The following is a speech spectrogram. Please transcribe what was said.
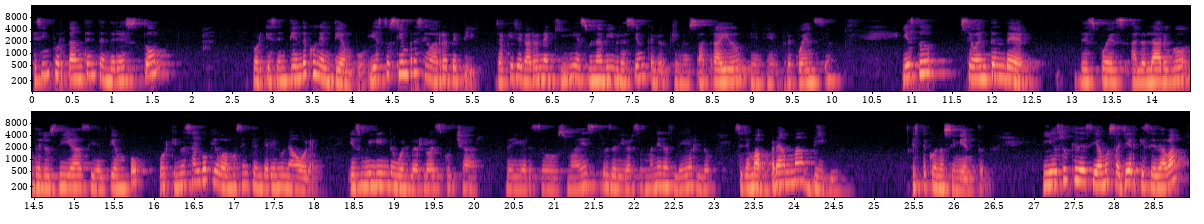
Es importante entender esto porque se entiende con el tiempo y esto siempre se va a repetir ya que llegaron aquí, es una vibración que, lo, que nos ha traído en, frecuencia. Y esto se va a entender después a lo largo de los días y del tiempo, porque no es algo que vamos a entender en una hora. Y es muy lindo volverlo a escuchar de diversos maestros, de diversas maneras, leerlo. Se llama Brahma Biblia, este conocimiento. Y es lo que decíamos ayer, que se daba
